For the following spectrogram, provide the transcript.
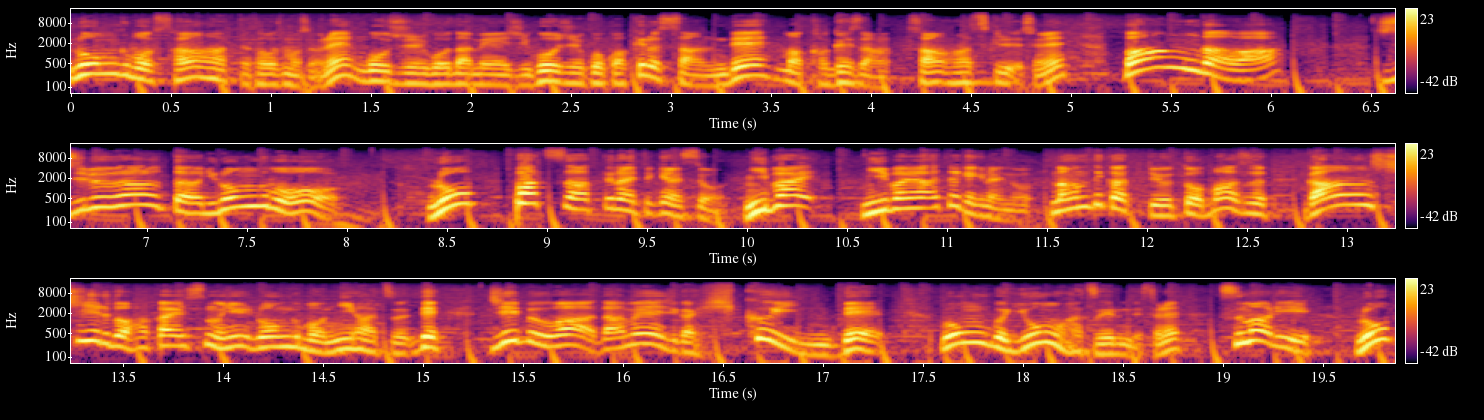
ロングボウ3発で倒せますよね。55ダメージ 55×3 でまあ掛け算。3発スキルですよね。バンガはジブラルタルにロングボウを6発当てないといけないんですよ。2倍。2倍当てなきゃいけないの。なんでかっていうとまずガンシールドを破壊するのにロングボン2発。でジブはダメージが低いんでロング4発いるんですよね。つまり6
